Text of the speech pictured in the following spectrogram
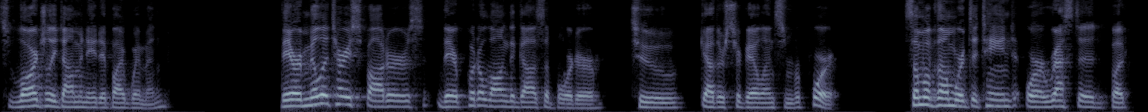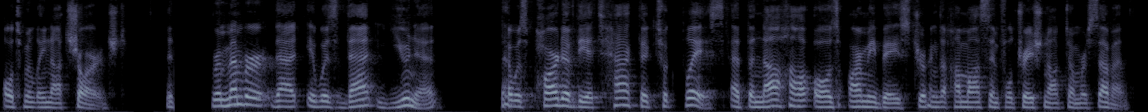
It's largely dominated by women. They are military spotters. They're put along the Gaza border to gather surveillance and report. Some of them were detained or arrested, but ultimately not charged. remember that it was that unit that was part of the attack that took place at the Nahal Oz army base during the Hamas infiltration October 7th.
